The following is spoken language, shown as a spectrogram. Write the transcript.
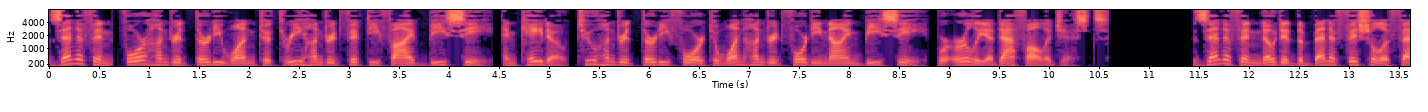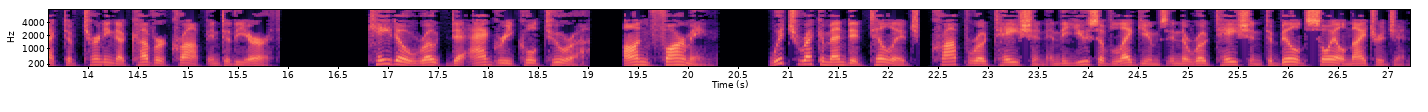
Xenophon 431 to 355 BC and Cato 234 to 149 BC were early edaphologists. Xenophon noted the beneficial effect of turning a cover crop into the earth. Cato wrote De Agri Cultura on farming, which recommended tillage, crop rotation and the use of legumes in the rotation to build soil nitrogen.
